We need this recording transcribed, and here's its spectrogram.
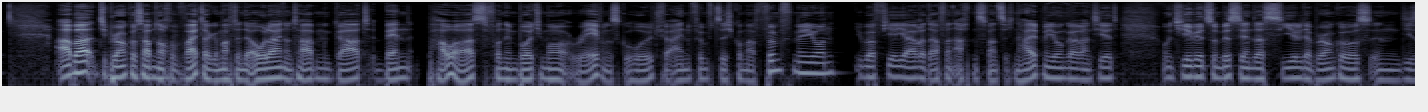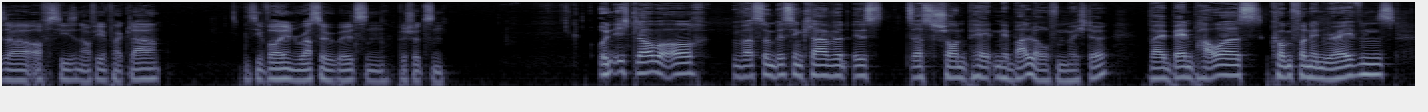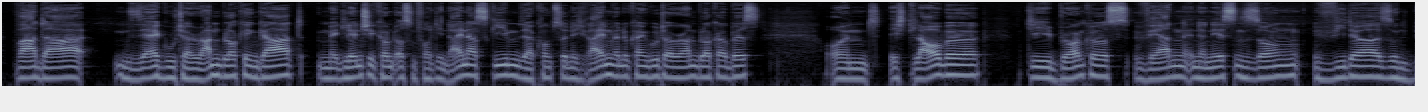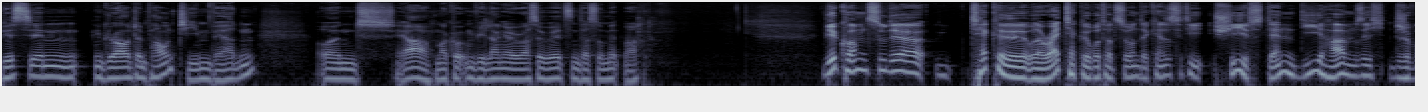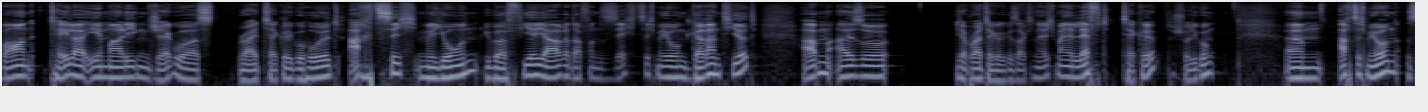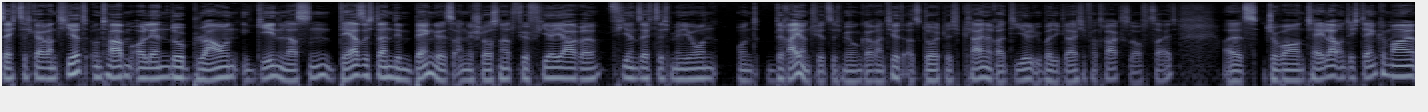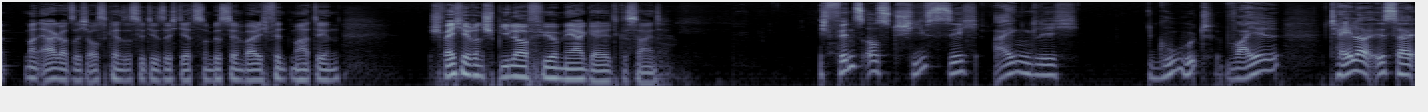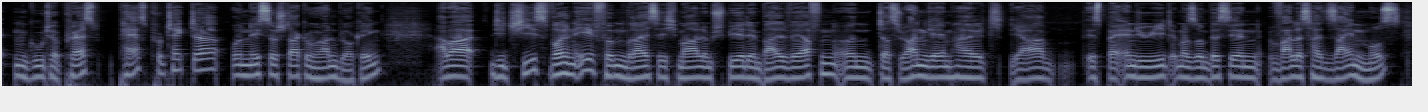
Aber die Broncos haben noch weitergemacht in der O-Line und haben Guard Ben Powers von den Baltimore Ravens geholt für 51,5 Millionen über vier Jahre, davon 28,5 Millionen garantiert. Und hier wird so ein bisschen das Ziel der Broncos in dieser Offseason auf jeden Fall klar. Sie wollen Russell Wilson beschützen. Und ich glaube auch, was so ein bisschen klar wird, ist, dass Sean Payton den Ball laufen möchte. Weil Ben Powers kommt von den Ravens, war da ein sehr guter Run-Blocking-Guard. McGlinchey kommt aus dem 49er-Scheme, da kommst du nicht rein, wenn du kein guter Run-Blocker bist. Und ich glaube, die Broncos werden in der nächsten Saison wieder so ein bisschen ein Ground-and-Pound-Team werden. Und ja, mal gucken, wie lange Russell Wilson das so mitmacht. Wir kommen zu der Tackle oder Right Tackle Rotation der Kansas City Chiefs, denn die haben sich Javon Taylor, ehemaligen Jaguars Right Tackle, geholt. 80 Millionen über vier Jahre, davon 60 Millionen garantiert. Haben also ich habe Right Tackle gesagt, ne? ich meine Left Tackle, Entschuldigung. Ähm, 80 Millionen, 60 garantiert und haben Orlando Brown gehen lassen, der sich dann den Bengals angeschlossen hat für vier Jahre, 64 Millionen und 43 Millionen garantiert, also deutlich kleinerer Deal über die gleiche Vertragslaufzeit als Javon Taylor. Und ich denke mal, man ärgert sich aus Kansas City Sicht jetzt so ein bisschen, weil ich finde, man hat den schwächeren Spieler für mehr Geld gesigned. Ich finde es aus Chiefs Sicht eigentlich gut, weil Taylor ist halt ein guter Press, Pass Protector und nicht so stark im Run Blocking. Aber die Chiefs wollen eh 35 Mal im Spiel den Ball werfen und das Run Game halt, ja, ist bei Andy Reid immer so ein bisschen, weil es halt sein muss,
